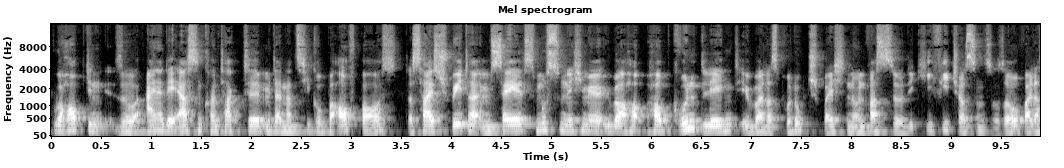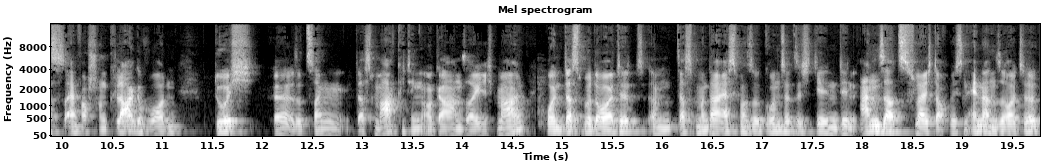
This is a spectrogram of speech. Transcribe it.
überhaupt den, so eine der ersten Kontakte mit deiner Zielgruppe aufbaust. Das heißt, später im Sales musst du nicht mehr überhaupt grundlegend über das Produkt sprechen und was so die Key Features und so, weil das ist einfach schon klar geworden durch äh, sozusagen das Marketingorgan, sage ich mal. Und das bedeutet, ähm, dass man da erstmal so grundsätzlich den, den Ansatz vielleicht auch ein bisschen ändern sollte.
